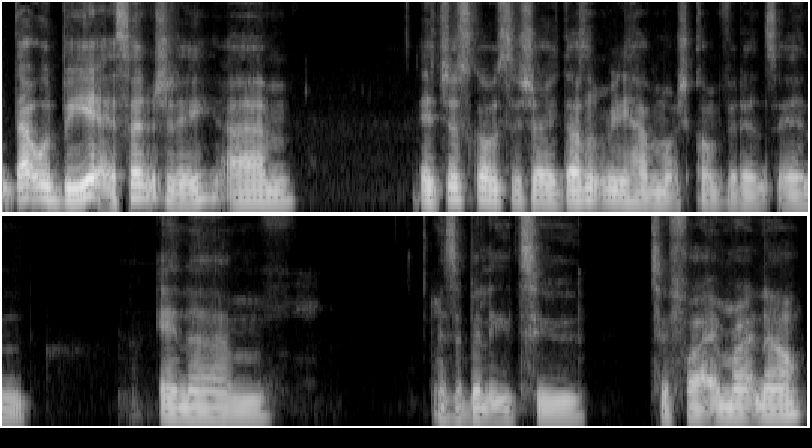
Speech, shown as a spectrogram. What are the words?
that would be it essentially. Um, it just goes to show he doesn't really have much confidence in in um his ability to to fight him right now.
